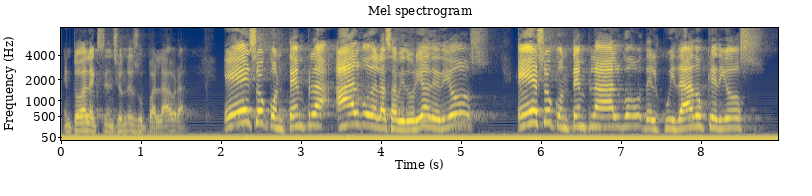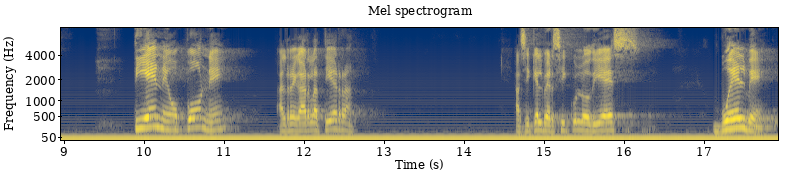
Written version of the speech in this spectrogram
en toda la extensión de su palabra. Eso contempla algo de la sabiduría de Dios. Eso contempla algo del cuidado que Dios tiene o pone al regar la tierra. Así que el versículo 10 vuelve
